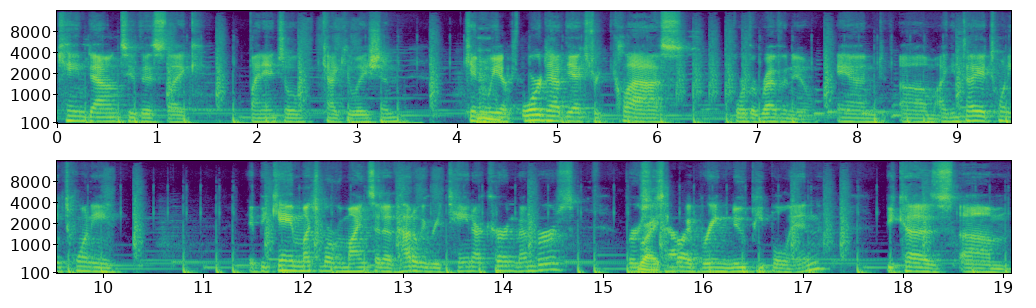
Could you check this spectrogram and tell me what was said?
came down to this like financial calculation. Can mm. we hmm. afford to have the extra class for the revenue? And um, I can tell you, 2020, it became much more of a mindset of how do we retain our current members versus right. how do I bring new people in? Because um,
